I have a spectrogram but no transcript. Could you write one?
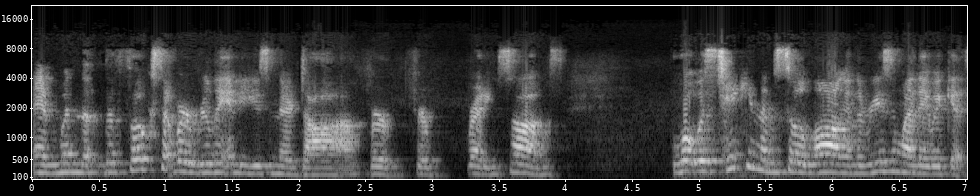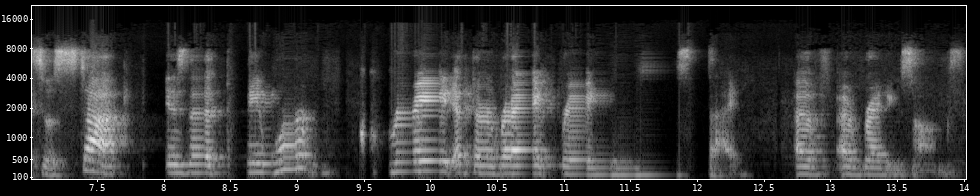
and when the, the folks that were really into using their daw for for writing songs what was taking them so long and the reason why they would get so stuck is that they weren't great at the right brain side of, of writing songs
